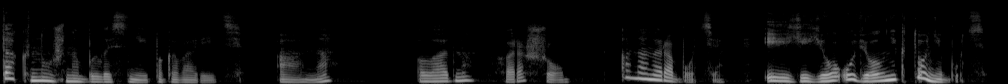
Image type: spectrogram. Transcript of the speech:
так нужно было с ней поговорить. А она? Ладно, хорошо. Она на работе. И ее увел не кто-нибудь.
